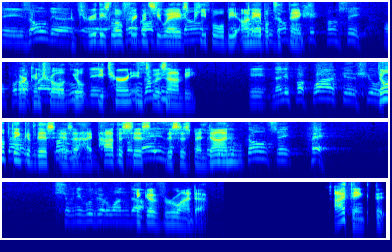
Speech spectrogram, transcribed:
and through these low frequency waves, people will be unable to think or controlled. You'll be turned into a zombie. Don't think of this as a hypothesis. This has been done. Think of Rwanda. I think that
